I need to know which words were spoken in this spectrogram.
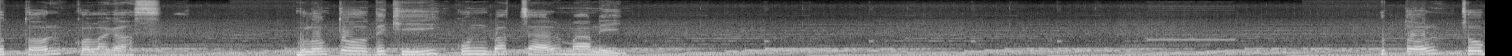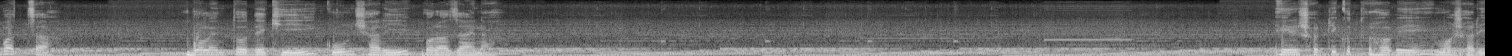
উত্তর কলা গাছ। বলুন তো দেখি কোন বাচ্চার মা নেই। উত্তর চৌবাচ্চা। বলেন তো দেখি কোন শাড়ি পরা যায় না। এর সঠিক হবে মশারি।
